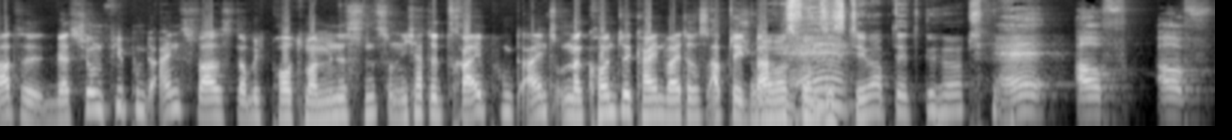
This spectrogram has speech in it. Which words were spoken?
Warte, Version 4.1 war es, glaube ich, braucht man mindestens. Und ich hatte 3.1 und man konnte kein weiteres Update Schon mal machen. was vom Hä? Systemupdate gehört? Hä? Auf, auf,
